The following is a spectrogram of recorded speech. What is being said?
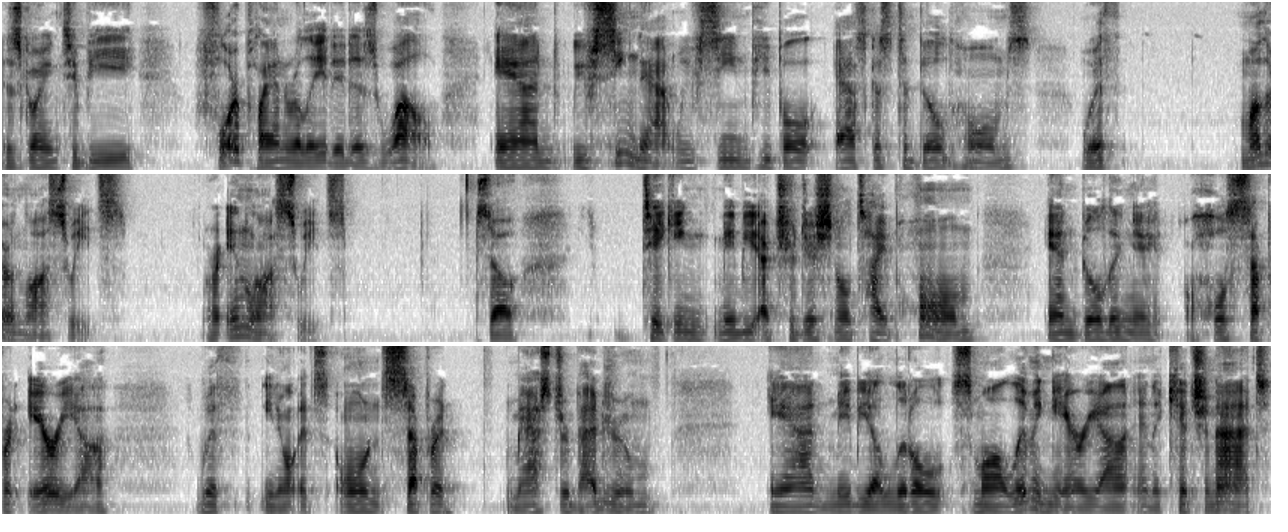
is going to be floor plan related as well. And we've seen that. We've seen people ask us to build homes with mother-in-law suites or in-law suites. So taking maybe a traditional type home and building a, a whole separate area with you know its own separate master bedroom and maybe a little small living area and a kitchenette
